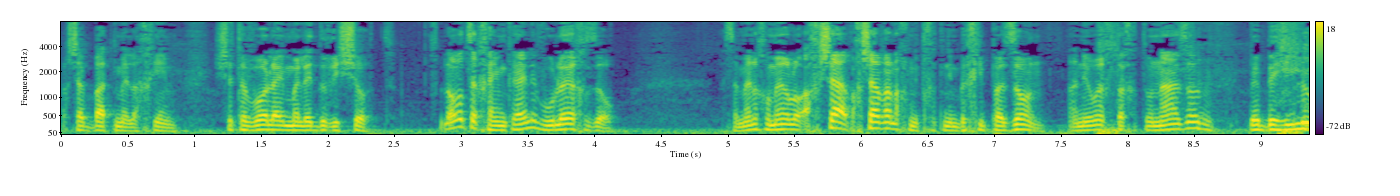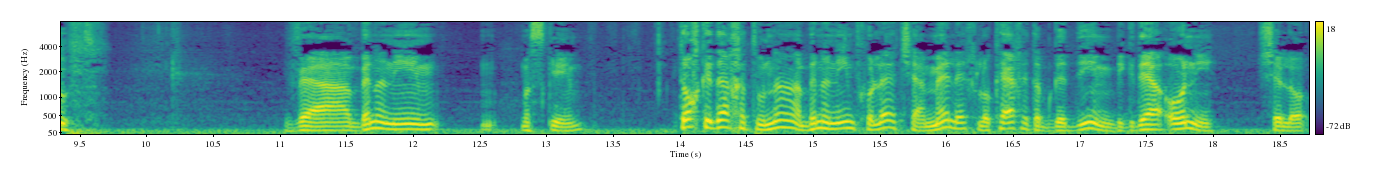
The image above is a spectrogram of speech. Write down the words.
עכשיו בת מלכים, שתבוא אליי מלא דרישות. לא רוצה חיים כאלה, והוא לא יחזור. אז המלך אומר לו, עכשיו, עכשיו אנחנו מתחתנים בחיפזון. אני עורך את החתונה הזאת בבהילות. והבן עניים מסכים. תוך כדי החתונה, הבן עניים קולט שהמלך לוקח את הבגדים, בגדי העוני שלו,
